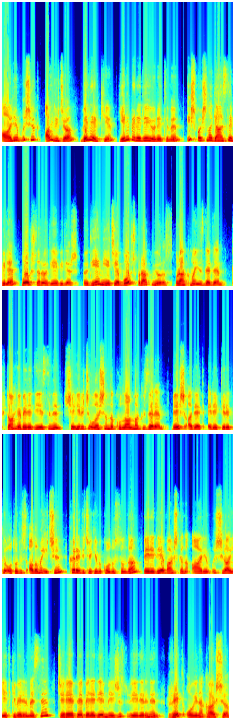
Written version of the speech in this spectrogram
Alim Işık ayrıca velev ki yeni belediye yönetimi iş başına gelse bile borçları ödeyebilir. Ödeyemeyeceği borç bırakmıyoruz, bırakmayız dedi. Kütahya Belediyesi'nin şehir içi ulaşımda kullanmak üzere 5 adet elektrikli otobüs alımı için kredi çekimi konusunda belediye başkanı Alim Işık'a yetki verilmesi CHP belediye meclis üyelerinin red oyuna karşı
